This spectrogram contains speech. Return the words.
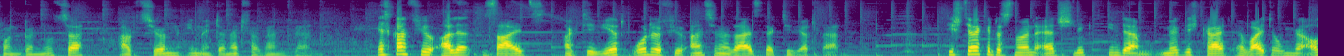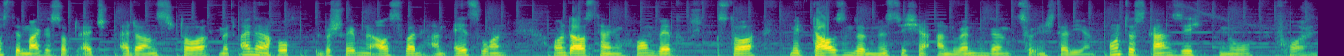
von Benutzeraktionen im Internet verwendet werden. Es kann für alle Sites aktiviert oder für einzelne Sites deaktiviert werden. Die Stärke des neuen Edge liegt in der Möglichkeit, Erweiterungen aus dem Microsoft Edge Add-ons Store mit einer hoch beschriebenen Auswahl an Add-ons und aus dem Chrome Web Store mit tausenden nützlicher Anwendungen zu installieren und es kann sich nur freuen.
